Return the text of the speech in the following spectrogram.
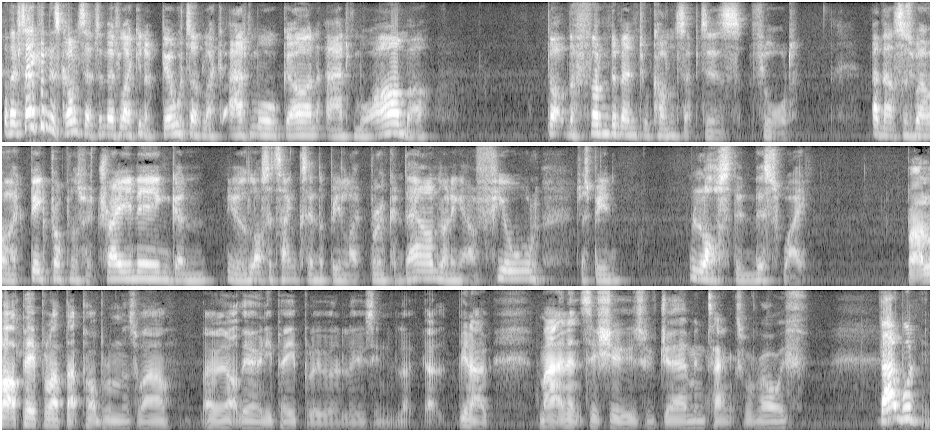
Well, they've taken this concept and they've like you know built up like add more gun, add more armor, but the fundamental concept is flawed, and that's as well like big problems with training and you know lots of tanks end up being like broken down, running out of fuel, just being lost in this way. But a lot of people had that problem as well. They were not the only people who were losing. Look, uh, you know, maintenance issues with German tanks were rife. That would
